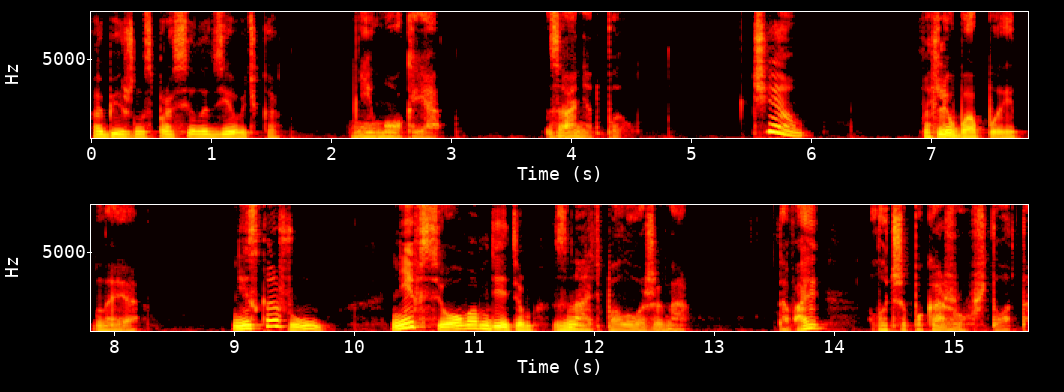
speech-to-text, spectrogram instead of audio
Обиженно спросила девочка. Не мог я. Занят был. Чем? Любопытная. Не скажу. Не все вам, детям, знать положено. Давай лучше покажу что-то.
